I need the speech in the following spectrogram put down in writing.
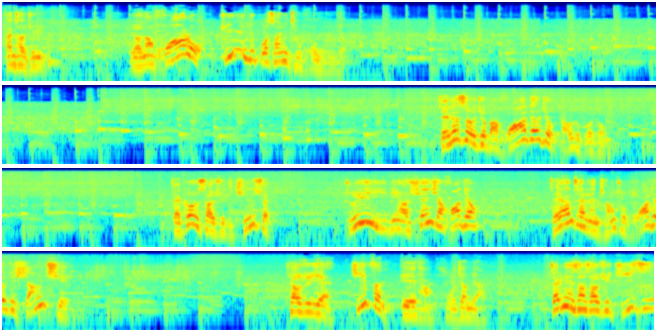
翻炒均匀，要让花螺均匀的裹上一层红油。这个时候就把花雕酒倒入锅中，再勾入少许的清水，注意一定要先下花雕，这样才能呛出花雕的香气。调入盐、鸡粉、白糖、胡椒面，再淋上少许鸡汁，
